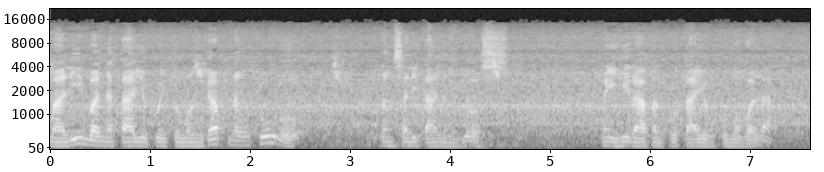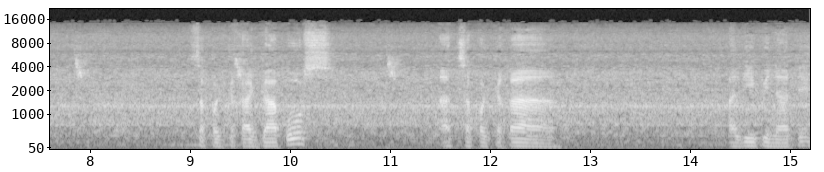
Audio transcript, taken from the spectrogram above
Maliban na tayo po'y tumanggap ng turo ng salita ng Diyos, may hirapan po tayong kumawala sa pagkakagapos at sa pagkaka alipin natin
